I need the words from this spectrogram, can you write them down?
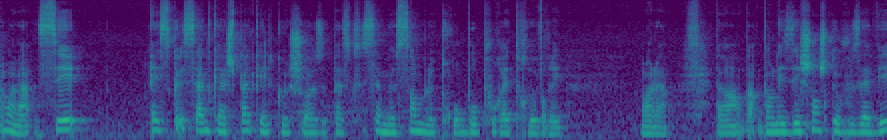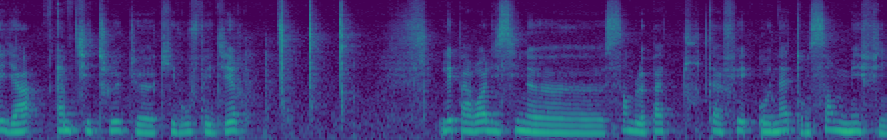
voilà, c'est est-ce que ça ne cache pas quelque chose? Parce que ça me semble trop beau pour être vrai. Voilà. Dans, les échanges que vous avez, il y a un petit truc euh, qui vous fait dire les paroles ici ne semblent pas tout à fait honnêtes, on s'en méfie.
